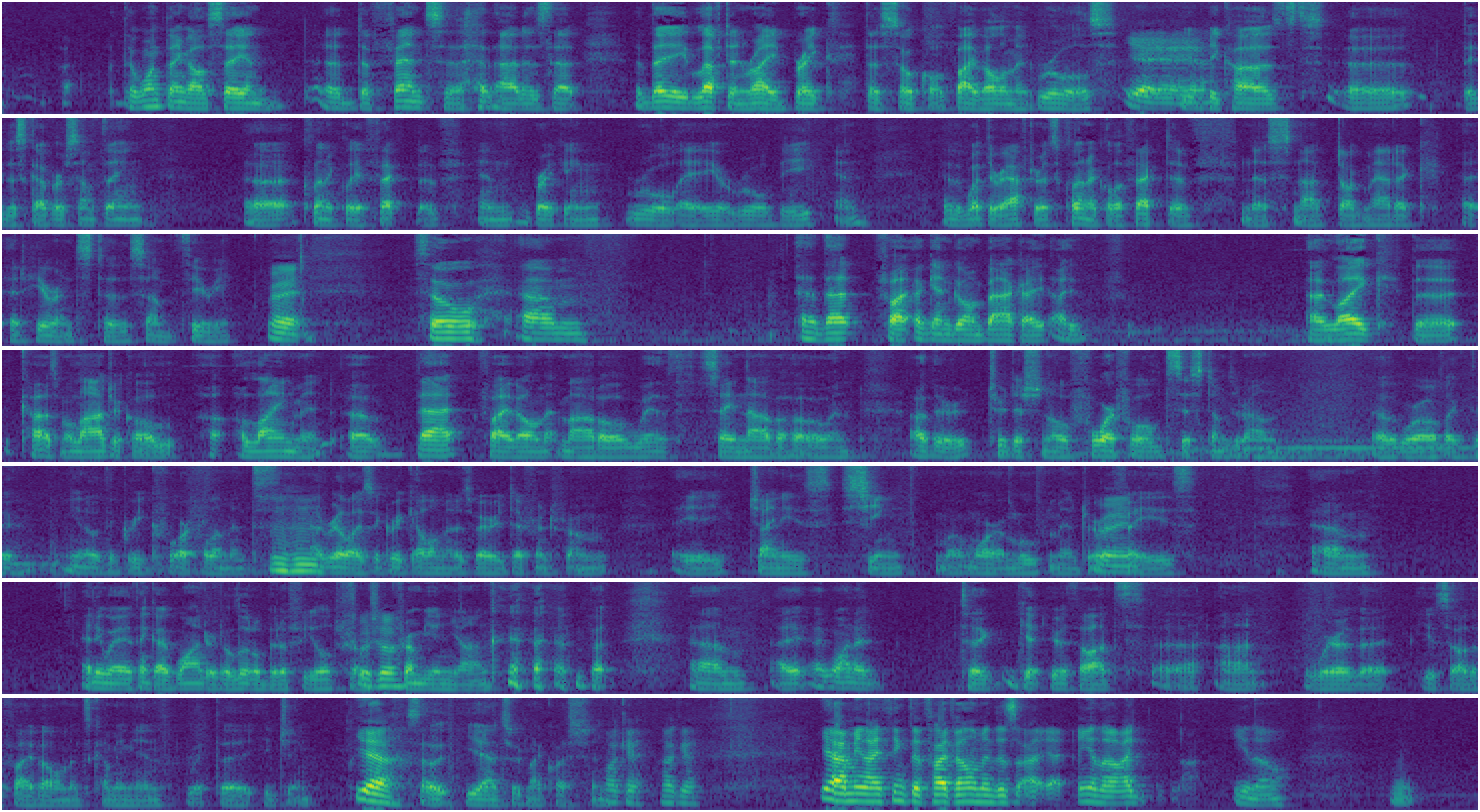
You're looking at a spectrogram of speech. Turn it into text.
the one thing I'll say in uh, defense of that is that they left and right break the so-called five element rules. Yeah, yeah, yeah. Because uh, they discover something uh, clinically effective in breaking Rule A or Rule B, and what they're after is clinical effectiveness, not dogmatic uh, adherence to some theory. Right. So, um, uh, that fi- again going back, I, I I like the cosmological uh, alignment of that five element model with, say, Navajo and other traditional fourfold systems around the world, like the you know the Greek four elements. Mhm. I realize the Greek element is very different from a Chinese Xing, more, more a movement or Right. a phase. Um, anyway, I think I've wandered a little bit afield from Sure, sure. from yin yang, but um, I, I wanted to get your thoughts uh, on where the you saw the five elements coming in with the I Ching. Yeah. So you answered my question. Okay. Okay. Yeah, I mean, I think the five element is, I, you know, I, you know,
